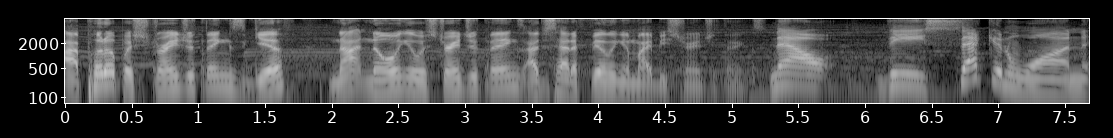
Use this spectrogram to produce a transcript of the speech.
I put up a Stranger Things gif, not knowing it was Stranger Things. I just had a feeling it might be Stranger Things. Now, the second one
